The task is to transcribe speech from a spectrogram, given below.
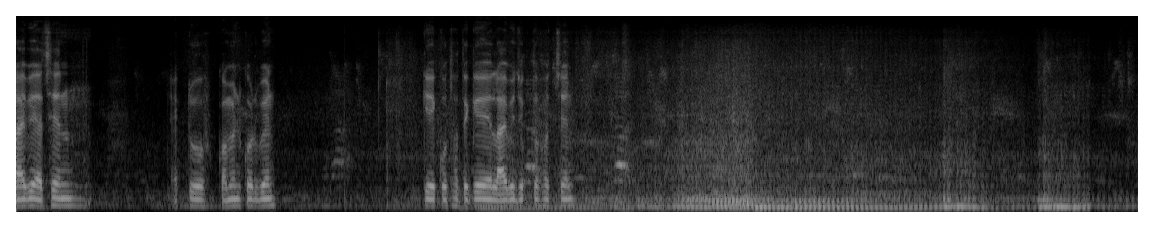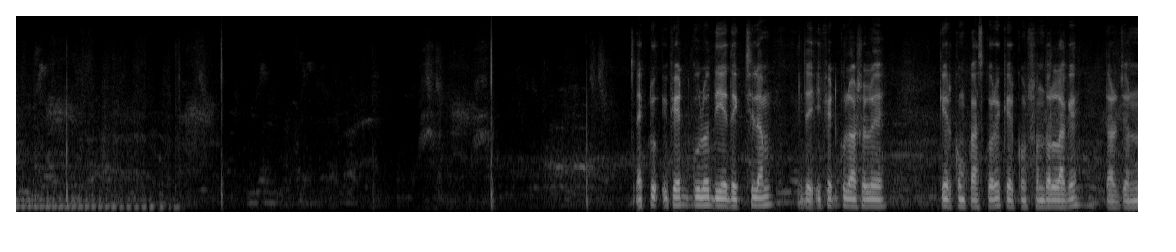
লাইভে আছেন, একটু কমেন্ট করবেন, কে কোথা থেকে লাইভে যুক্ত হচ্ছেন। একটু ইফেক্টগুলো দিয়ে দেখছিলাম যে ইফেক্টগুলো আসলে কীরকম কাজ করে, কীরকম সুন্দর লাগে তার জন্য।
